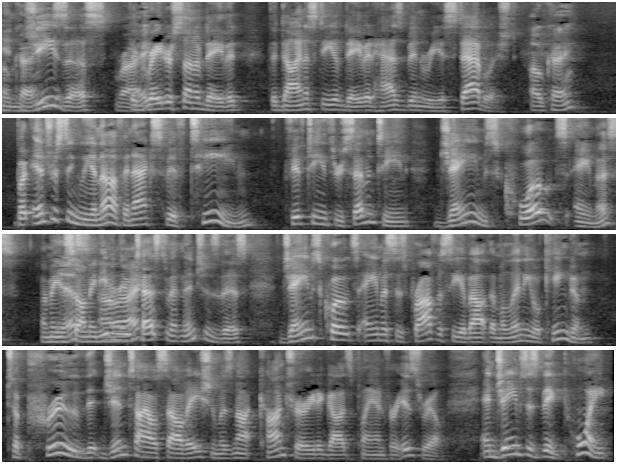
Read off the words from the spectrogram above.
In okay. Jesus, right. the greater son of David, the dynasty of David has been reestablished. Okay. But interestingly enough, in Acts 15, 15 through 17, James quotes Amos. I mean, yes, so I mean, even the right. New Testament mentions this. James quotes Amos's prophecy about the millennial kingdom to prove that Gentile salvation was not contrary to God's plan for Israel. And James's big point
